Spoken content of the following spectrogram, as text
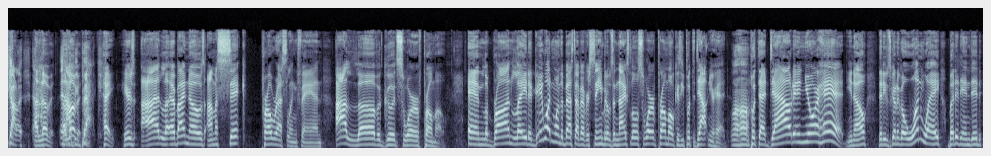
Gotta. I love it. I love it. back. Hey, here's I. Everybody knows I'm a sick pro wrestling fan. I love a good swerve promo. And LeBron laid a. It wasn't one of the best I've ever seen, but it was a nice little swerve promo because he put the doubt in your head. Uh-huh. Put that doubt in your head, you know, that he was going to go one way, but it ended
